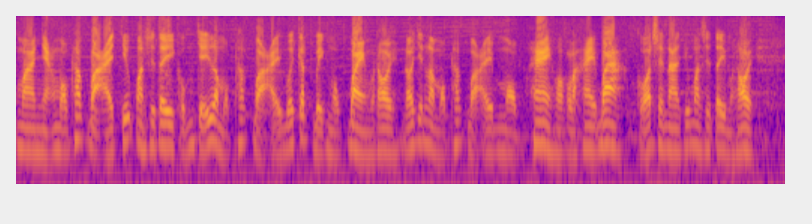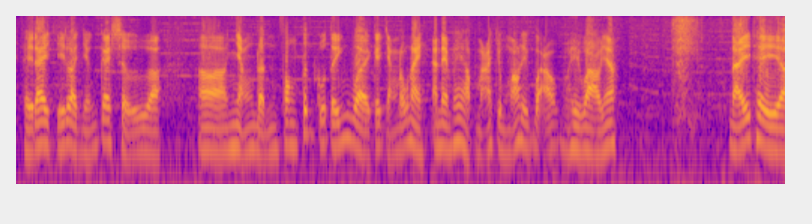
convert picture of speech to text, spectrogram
mà nhận một thất bại trước Man City cũng chỉ là một thất bại với cách biệt một bàn mà thôi. Đó chính là một thất bại 1-2 hoặc là 2-3 của Arsenal trước Man City mà thôi. Thì đây chỉ là những cái sự uh, nhận định phân tích của Tiến về cái trận đấu này. Anh em thấy hợp mã trùng máu thì bảo thì vào nhá. Đấy thì uh,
